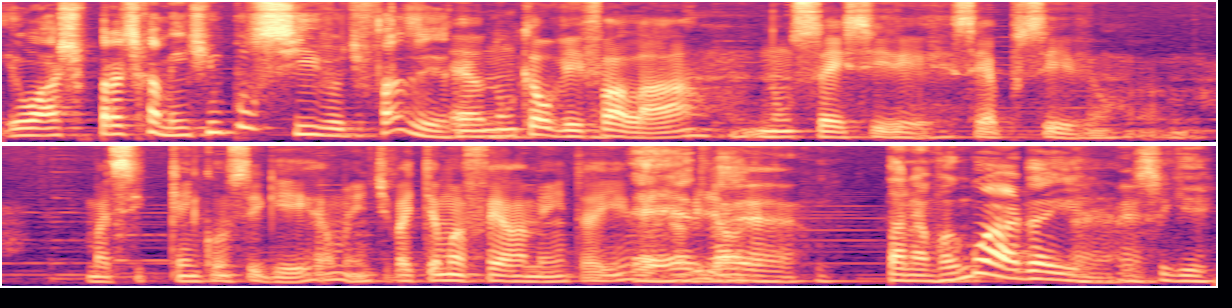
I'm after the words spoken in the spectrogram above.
eu acho praticamente impossível de fazer. É, eu nunca ouvi falar, não sei se, se é possível. Mas se quem conseguir, realmente vai ter uma ferramenta aí É, maravilhosa. É. Tá na vanguarda aí, conseguir.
